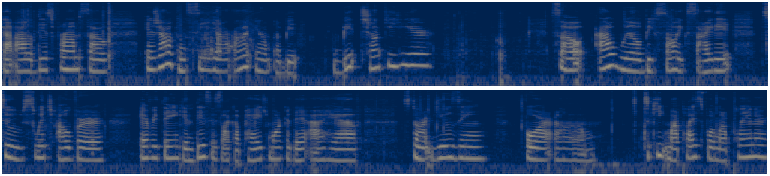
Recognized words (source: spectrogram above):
got all of this from so as y'all can see y'all I am a bit bit chunky here so I will be so excited to switch over everything and this is like a page marker that I have start using for um, to keep my place for my planner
